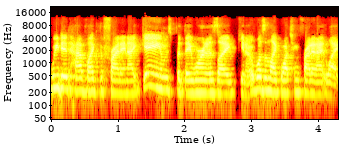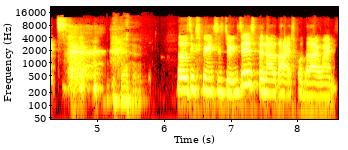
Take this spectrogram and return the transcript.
we did have like the Friday night games, but they weren't as like, you know, it wasn't like watching Friday Night Lights. Those experiences do exist, but not at the high school that I went.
